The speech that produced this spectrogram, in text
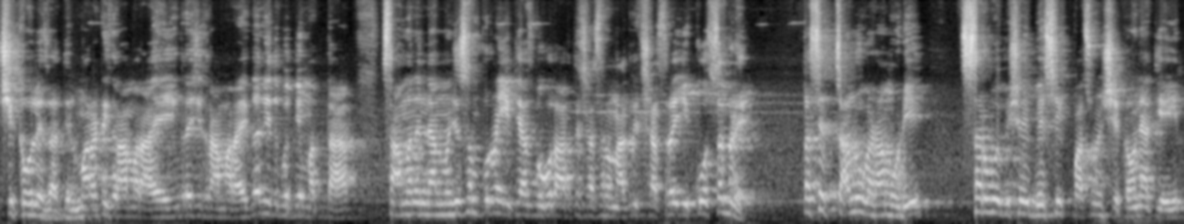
शिकवले जातील. मराठी ग्रामर आहे इंग्रजी ग्रामर आहे गणित बुद्धिमत्ता सामान्य ज्ञान म्हणजे संपूर्ण इतिहास भूगोल अर्थशास्त्र नागरिकशास्त्र इको सगळे. तसेच चालू घडामोडी सर्व विषय बेसिकपासून शिकवण्यात येईल.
